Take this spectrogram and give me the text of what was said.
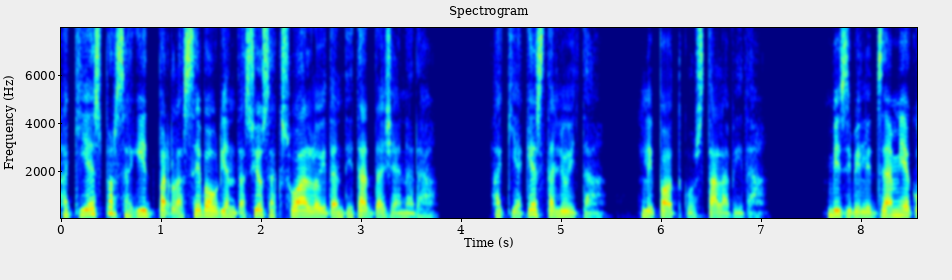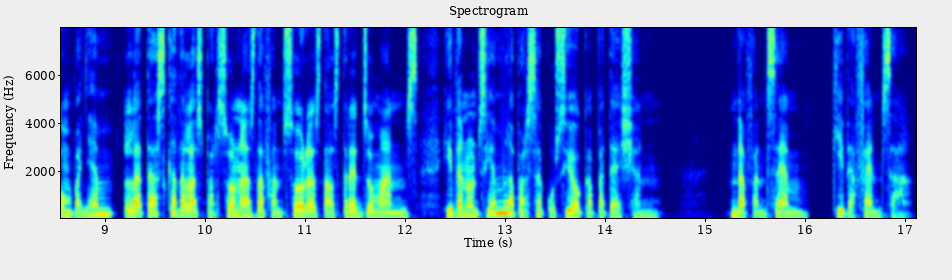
A qui és perseguit per la seva orientació sexual o identitat de gènere. A qui aquesta lluita li pot costar la vida. Visibilitzem i acompanyem la tasca de les persones defensores dels drets humans i denunciem la persecució que pateixen. Defensem qui defensa.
